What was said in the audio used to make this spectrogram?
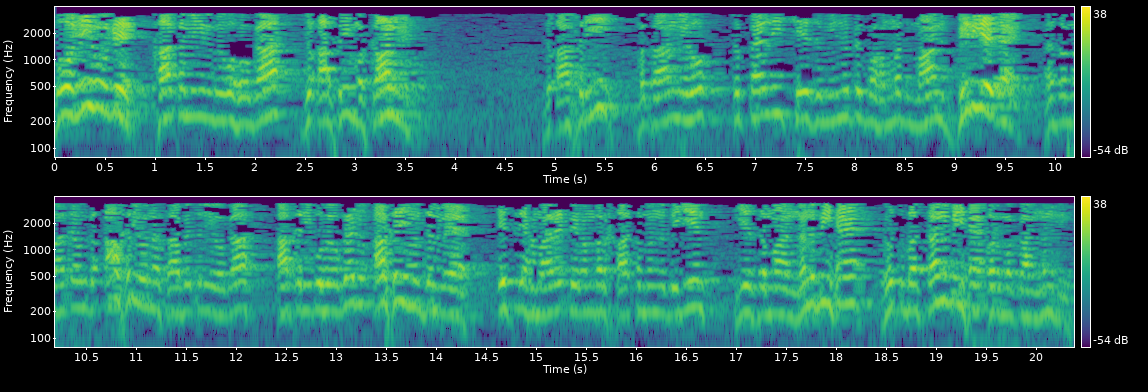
وہ نہیں ہوں گے خاتمین میں وہ ہوگا جو آخری مکان میں ہو۔ جو آخری مکان میں ہو، تو پہلی چھ زمینوں پہ محمد مان بھی لیے جائیں۔ فرماتے ہیں ان کا آخری ہونا ثابت نہیں ہوگا، آخری وہ ہوگا جو آخری منزل میں ہے۔ اس لیے ہمارے پیغمبر خاتم النبیین یہ زمان نن بھی ہیں، رتبہ تن بھی ہے اور مکان نن بھی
